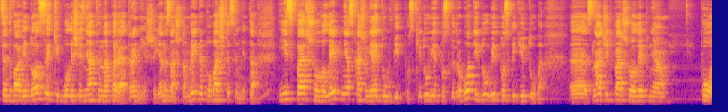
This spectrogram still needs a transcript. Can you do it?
Це два відоси, які були ще зняті наперед раніше. Я не знаю, що там вийде, побачите самі. Та. І з 1 липня, скажімо, я йду у відпуск. Йду у відпуск від роботи, йду у відпуск від Ютуба. Е, значить, 1 липня по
